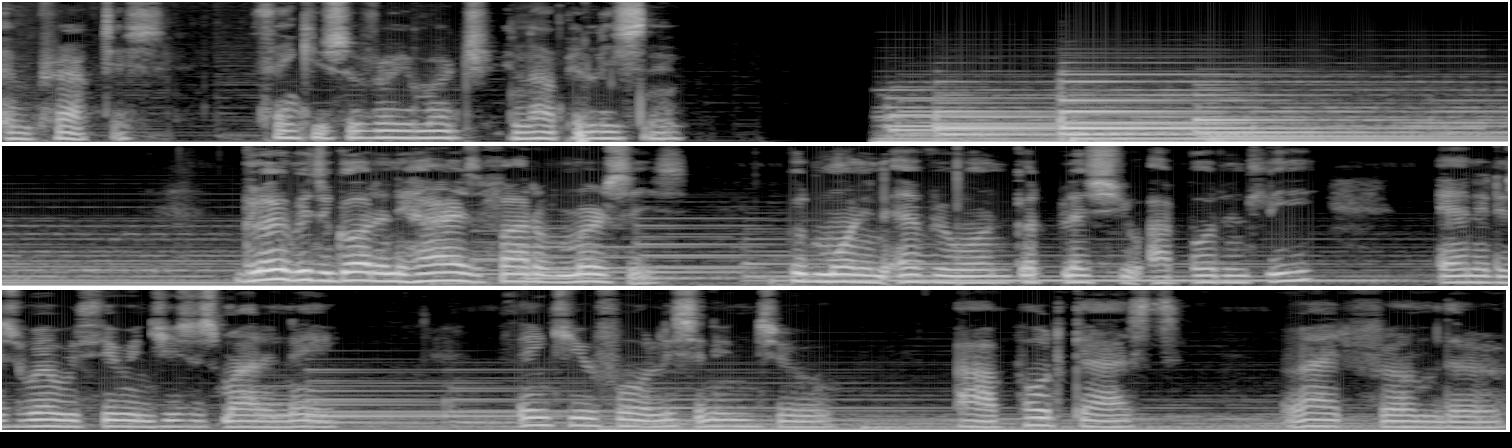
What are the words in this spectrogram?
and practice. Thank you so very much and happy listening. Glory be to God in the highest, Father of mercies. Good morning, everyone. God bless you abundantly, and it is well with you in Jesus' mighty name. Thank you for listening to our podcast right from the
